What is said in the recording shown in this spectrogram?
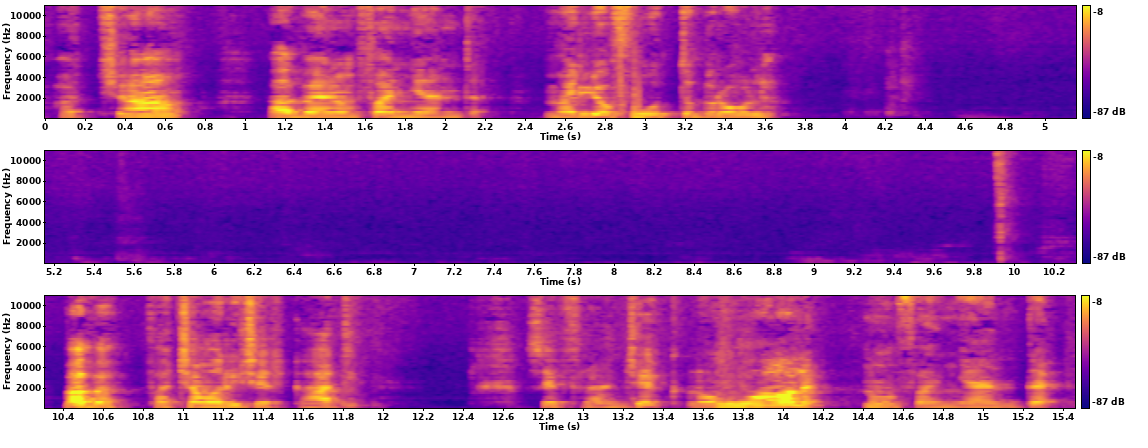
facciamo... Vabbè, non fa niente. Meglio football. Vabbè, facciamo ricercati. Se Francesco non vuole, non fa niente.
